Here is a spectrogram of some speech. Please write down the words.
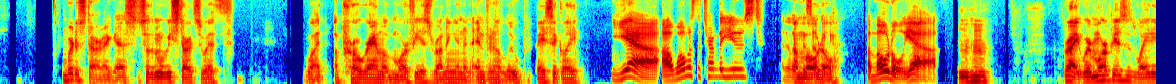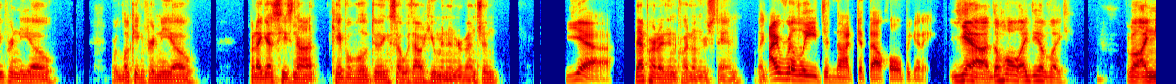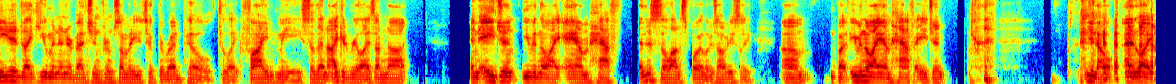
where to start, I guess. So the movie starts with what? A program of Morpheus running in an infinite loop, basically. Yeah. Uh, what was the term they used? I A look this up modal. A modal. Yeah. Mm-hmm. Right, where Morpheus is waiting for Neo We're looking for Neo, but I guess he's not capable of doing so without human intervention. Yeah. That part I didn't quite understand. Like I really did not get that whole beginning. yeah the whole idea of like well i needed like human intervention from somebody who took the red pill to like find me so then i could realize i'm not an agent even though i am half and this is a lot of spoilers obviously um but even though i am half agent you know and like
